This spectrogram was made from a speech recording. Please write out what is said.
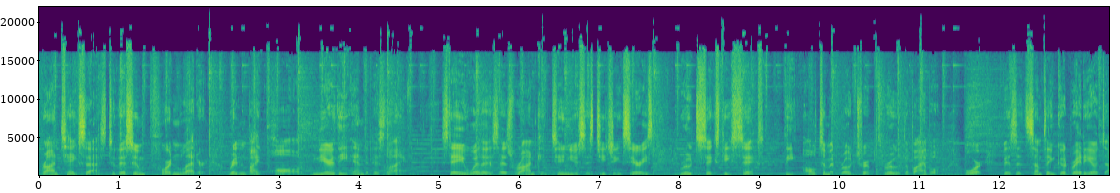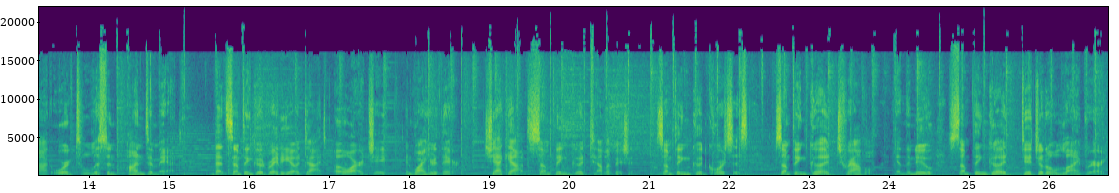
Ron takes us to this important letter written by Paul near the end of his life. Stay with us as Ron continues his teaching series, Route 66, the ultimate road trip through the Bible. Or visit somethinggoodradio.org to listen on demand. That's somethinggoodradio.org. And while you're there, check out Something Good Television, Something Good Courses, Something Good Travel, and the new Something Good Digital Library.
